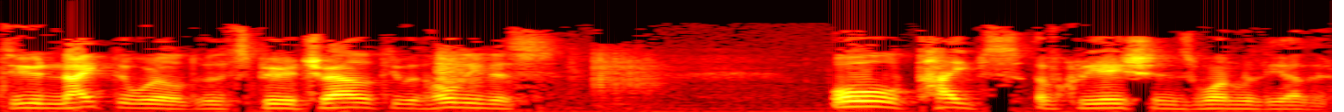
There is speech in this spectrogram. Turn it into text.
to unite the world with spirituality, with holiness, all types of creations one with the other.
